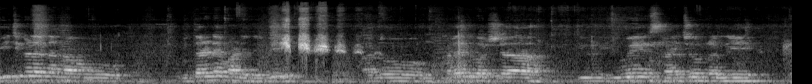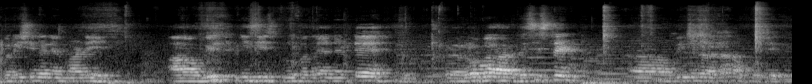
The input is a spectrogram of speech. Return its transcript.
ಬೀಜಗಳನ್ನು ನಾವು ವಿತರಣೆ ಮಾಡಿದ್ದೀವಿ. ಅದು ಕಳೆದ ವರ್ಷ ಯು ಎಸ್ ರಾಯಚೂರಿನಲ್ಲಿ ಪರಿಶೀಲನೆ ಮಾಡಿ ಆ ವಿಲ್ಟ್ ಡಿಸೀಸ್ ಪ್ರೂಫ್ ಅಂದರೆ ನೆಟ್ಟೆ ರೋಗ ರೆಸಿಸ್ಟೆಂಟ್ ಬೀಜಗಳನ್ನು ನಾವು ಕೊಟ್ಟಿದ್ದೀವಿ.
